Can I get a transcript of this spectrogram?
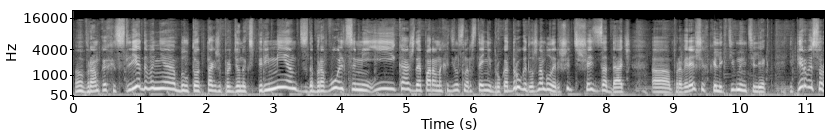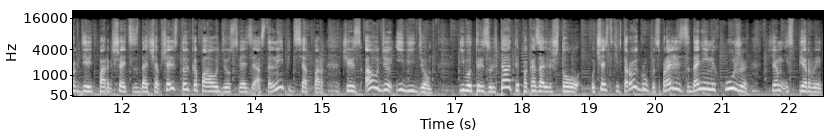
А, В рамках исследования был также проведен эксперимент с добровольцами, и каждая пара находилась на расстоянии друг от друга должна была решить 6 задач, а, проверяющих коллективный интеллект. И первые 49 пар, решая задачи, общались только по аудиосвязи, остальные 50 пар через аудио и видео. И вот результаты показали, что участники второй группы справились с заданиями хуже, чем из первой.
